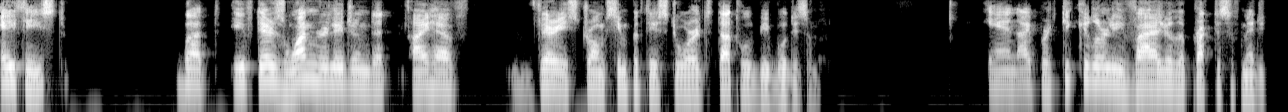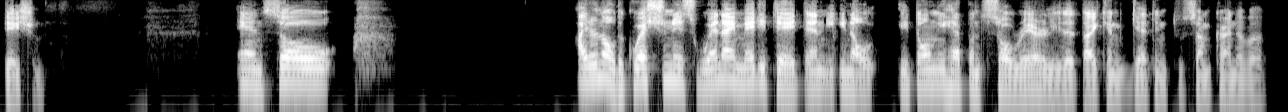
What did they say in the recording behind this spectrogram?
atheist, but if there's one religion that I have very strong sympathies towards, that would be Buddhism. And I particularly value the practice of meditation. And so I don't know. The question is when I meditate, and you know, it only happens so rarely that I can get into some kind of a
